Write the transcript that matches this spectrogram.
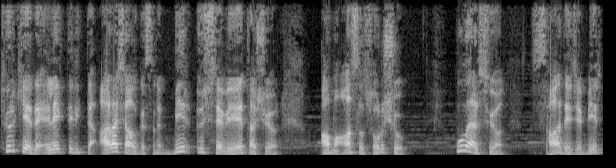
Türkiye'de elektrikli araç algısını bir üst seviyeye taşıyor. Ama asıl soru şu. Bu versiyon sadece bir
